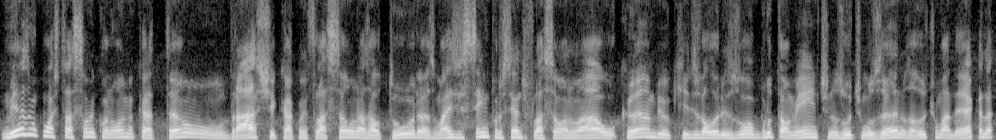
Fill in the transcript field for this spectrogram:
mesmo com uma situação econômica tão drástica, com inflação nas alturas, mais de 100% de inflação anual, o câmbio que desvalorizou brutalmente nos últimos anos, na última década,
